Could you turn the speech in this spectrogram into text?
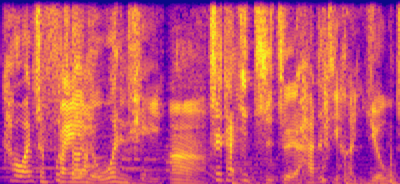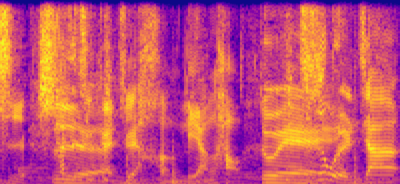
他完全不知道有问题，嗯，所以他一直觉得他自己很优质，他自己感觉很良好，对。只是我人家。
